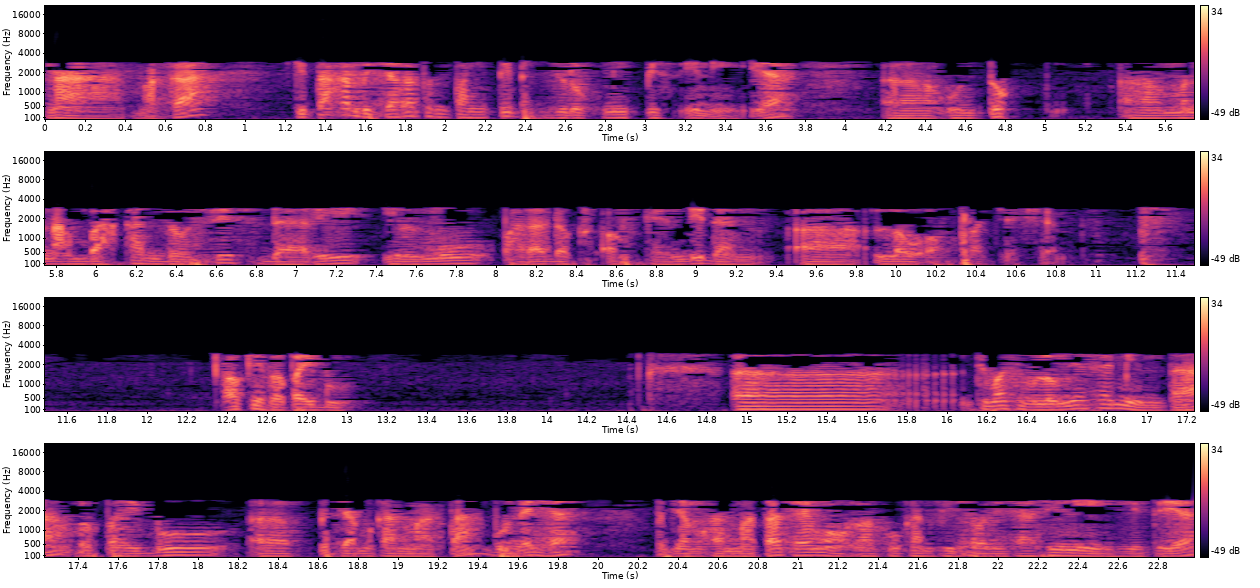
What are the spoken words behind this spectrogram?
nah maka kita akan bicara tentang tips jeruk nipis ini ya e, untuk e, menambahkan dosis dari ilmu paradox of Candy dan e, law of projection oke Bapak Ibu Uh, cuma sebelumnya saya minta Bapak Ibu uh, pejamkan mata, boleh ya? Pejamkan mata, saya mau lakukan visualisasi nih, gitu ya.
